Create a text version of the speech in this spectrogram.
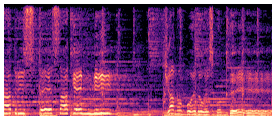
una tristeza que en mí ya no puedo esconder.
